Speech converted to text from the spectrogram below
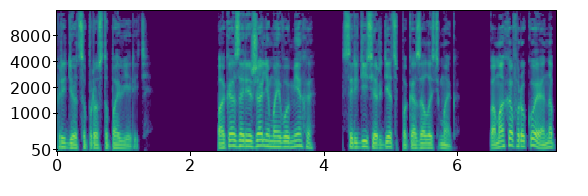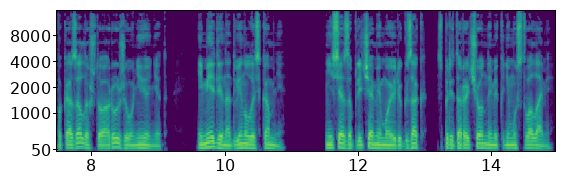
придется просто поверить. Пока заряжали моего меха, среди сердец показалась Мэг. Помахав рукой, она показала, что оружия у нее нет, и медленно двинулась ко мне, неся за плечами мой рюкзак с притороченными к нему стволами.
